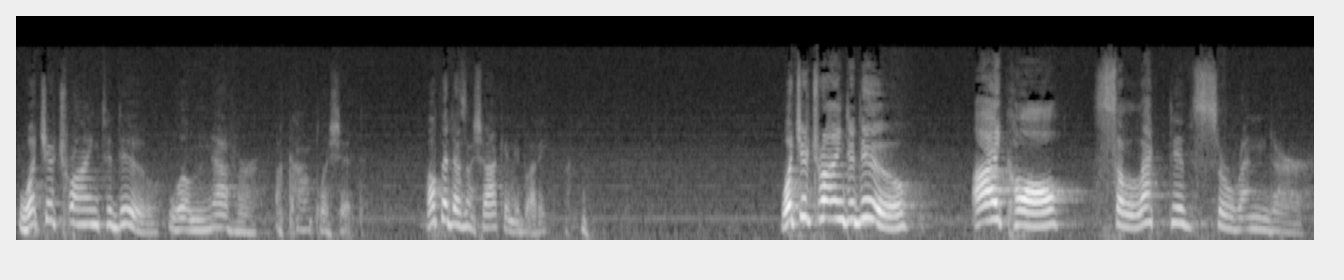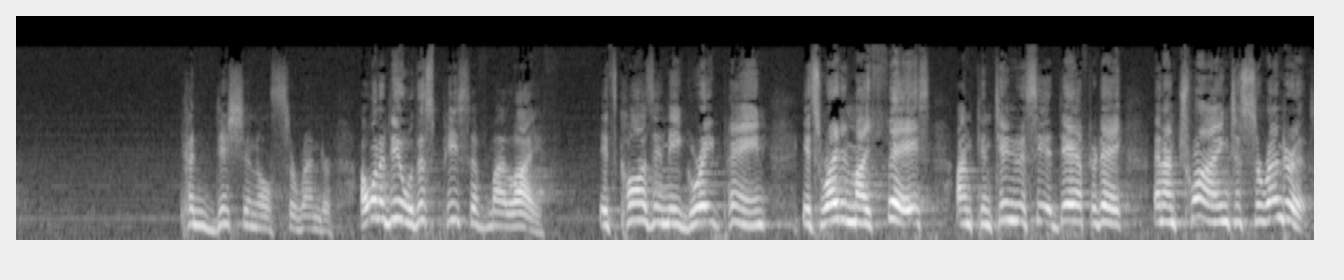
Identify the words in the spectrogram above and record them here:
What you're trying to do will never accomplish it. I hope that doesn't shock anybody. what you're trying to do, I call selective surrender, conditional surrender. I want to deal with this piece of my life. It's causing me great pain. It's right in my face. I'm continuing to see it day after day, and I'm trying to surrender it.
